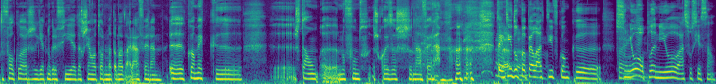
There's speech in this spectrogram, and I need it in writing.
de Folclore e Etnografia da Região Autónoma da Madeira, a FERAM. Como é que estão, eh, no fundo, as coisas na AFERAM? tem tido o papel ativo com que sonhou ou planeou a associação?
